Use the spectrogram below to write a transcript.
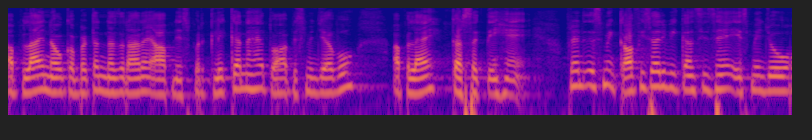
اپلائی ناؤ کا بٹن نظر آ رہا ہے۔ آپ نے اس پر کلک کرنا ہے تو آپ اس میں جو ہے وہ اپلائی کر سکتے ہیں۔ فرینڈز اس میں کافی ساری ویکنسیز ہیں۔ اس میں جو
